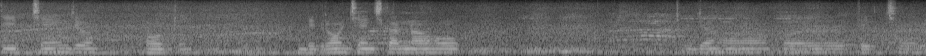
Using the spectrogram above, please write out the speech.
keep change okay background change करना हो तो जहाँ पर पिक्चर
